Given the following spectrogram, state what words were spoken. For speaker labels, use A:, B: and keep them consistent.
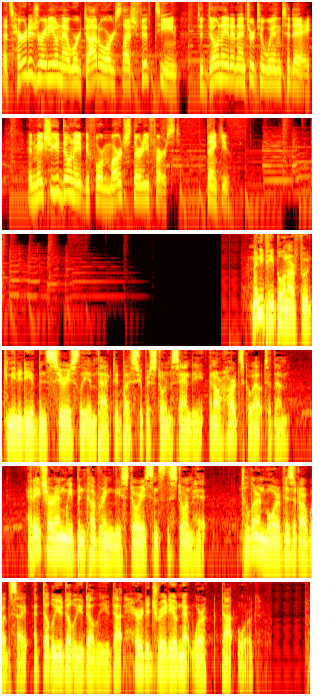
A: That's heritageradionetwork.org slash 15 to donate and enter to win today. And make sure you donate before March 31st. Thank you.
B: Many people in our food community have been seriously impacted by Superstorm Sandy, and our hearts go out to them. At HRN, we've been covering these stories since the storm hit. To learn more, visit our website at www.heritageradionetwork.org.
